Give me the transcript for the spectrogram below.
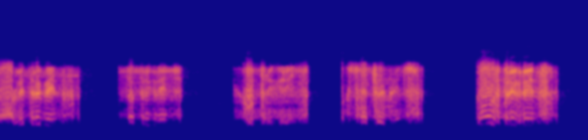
Charlie Trigger. Set Trigger. Goed Trigger. Set Trigger. Golf Trigger. Romeo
